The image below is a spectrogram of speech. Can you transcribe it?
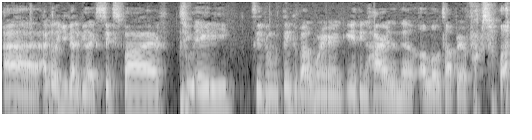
Uh, I feel like you got to be like 6'5", 280 to even think about wearing anything higher than the, a low top Air Force One.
